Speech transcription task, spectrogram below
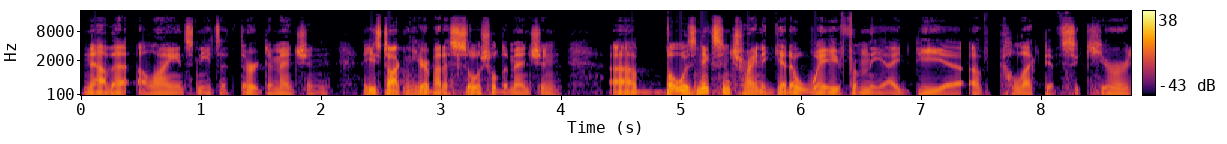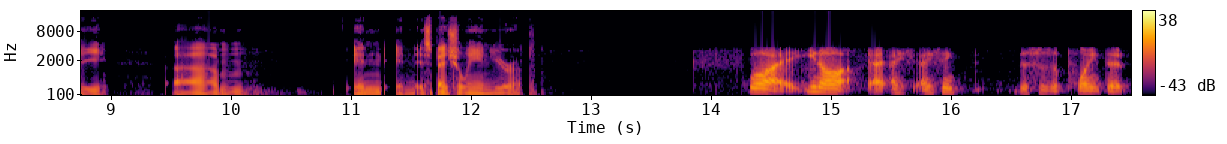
Now that alliance needs a third dimension. He's talking here about a social dimension. Uh, but was Nixon trying to get away from the idea of collective security, um, in, in especially in Europe? Well, I, you know, I, I think this is a point that,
